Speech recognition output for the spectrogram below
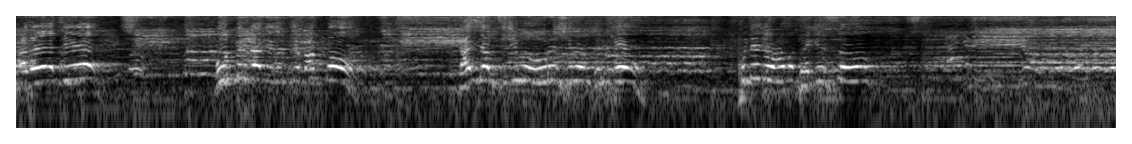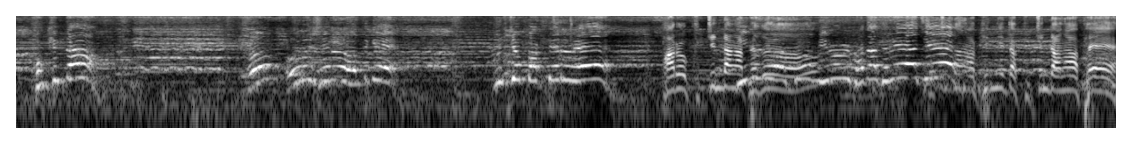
받아야지. 못 들어가게 그렇게 막고 날 잡수시고 어르신은 그렇게 후대접 하면 되겠어? 국힘당 어? 어르신은 어떻게 운전박대를 해? 바로 국진당 앞에서 민원을 받아들여야지. 국진당 앞입니다. 국진당 앞에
